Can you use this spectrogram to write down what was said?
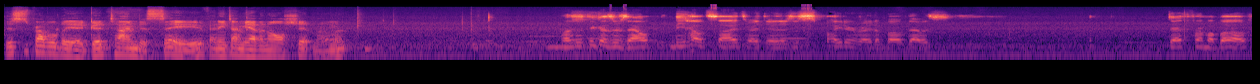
This is probably a good time to save anytime you have an all shit moment. Well, just because there's out the outsides right there. There's a spider right above that was death from above.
